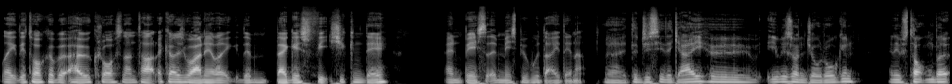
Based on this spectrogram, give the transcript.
like they talk about how crossing Antarctica is one of like the biggest feats you can do, and basically most people died in it. Uh, did you see the guy who he was on Joe Rogan and he was talking about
